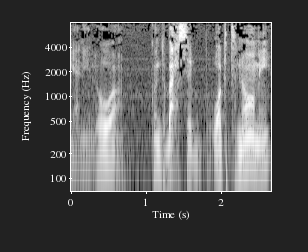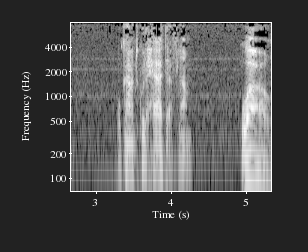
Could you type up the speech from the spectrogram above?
يعني اللي هو كنت بحسب وقت نومي وكانت كل حياتي أفلام. واو.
